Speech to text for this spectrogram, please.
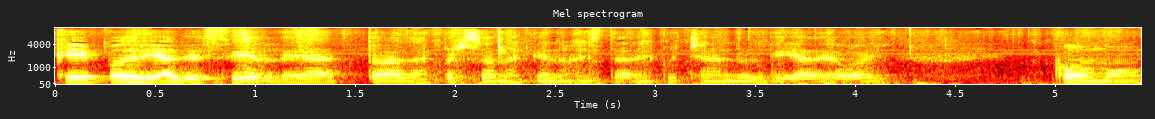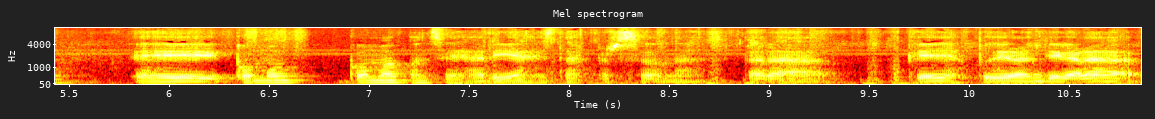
¿Qué podrías decirle a todas las personas que nos están escuchando el día de hoy? ¿Cómo, eh, cómo, cómo aconsejarías a estas personas para que ellas pudieran llegar a,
